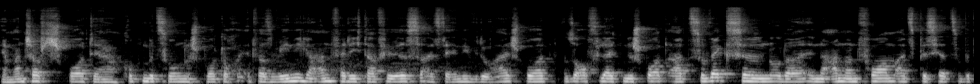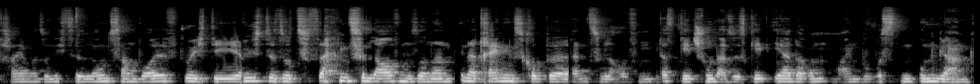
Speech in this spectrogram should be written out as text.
der Mannschaftssport, der gruppenbezogene Sport doch etwas weniger anfällig dafür ist als der Individualsport. Also auch vielleicht eine Sportart zu wechseln oder in einer anderen Form als bisher zu betreiben. Also nicht so Lonesome Wolf durch die Wüste sozusagen zu laufen, sondern in einer Trainingsgruppe dann zu laufen. Das geht schon. Also es geht eher darum, um einen bewussten Umgang,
